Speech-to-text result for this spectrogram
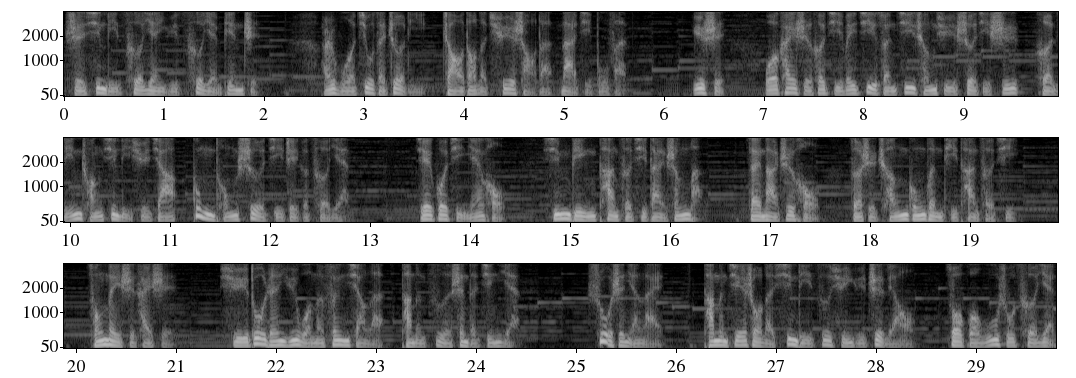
是心理测验与测验编制，而我就在这里找到了缺少的那几部分。于是，我开始和几位计算机程序设计师和临床心理学家共同设计这个测验。结果几年后，心病探测器诞生了，在那之后，则是成功问题探测器。从那时开始，许多人与我们分享了他们自身的经验。数十年来，他们接受了心理咨询与治疗，做过无数测验，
